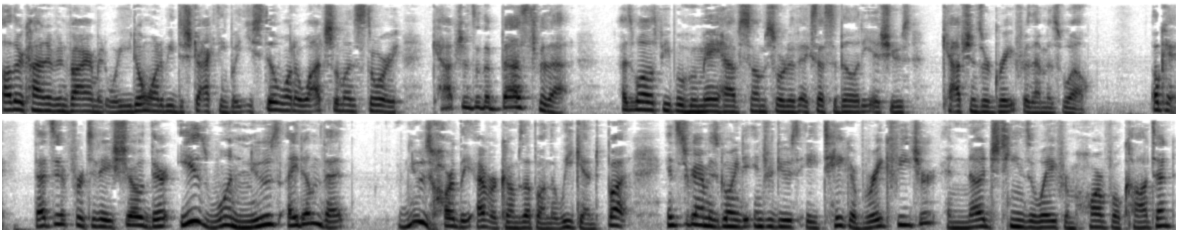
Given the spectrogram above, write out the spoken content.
other kind of environment where you don't want to be distracting, but you still want to watch someone's story. Captions are the best for that. As well as people who may have some sort of accessibility issues, captions are great for them as well. Okay, that's it for today's show. There is one news item that news hardly ever comes up on the weekend, but Instagram is going to introduce a take a break feature and nudge teens away from harmful content.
